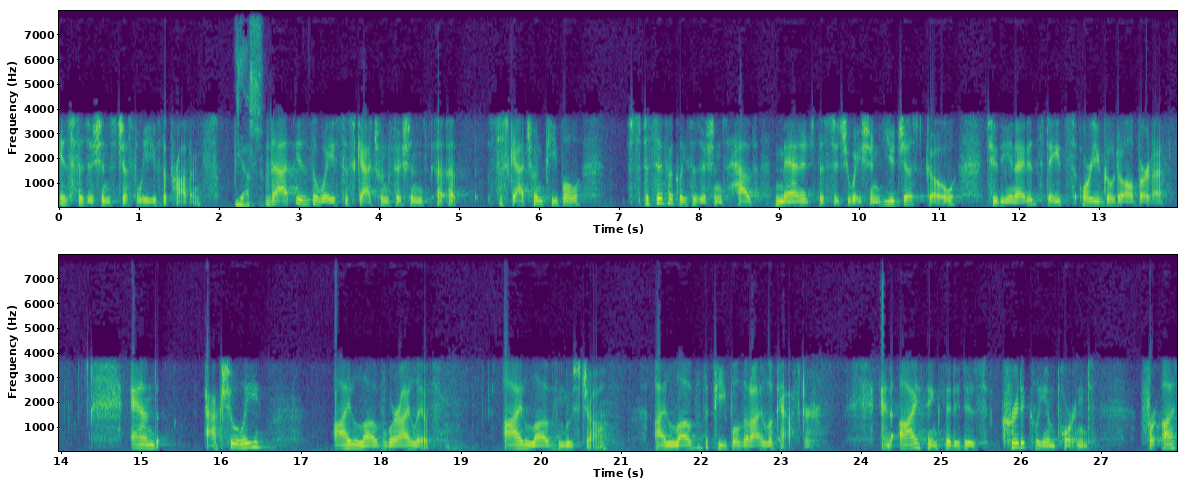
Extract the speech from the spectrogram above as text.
is physicians just leave the province. Yes. That is the way Saskatchewan, physicians, uh, uh, Saskatchewan people specifically physicians have managed the situation. You just go to the United States or you go to Alberta. And actually, I love where I live. I love Moose Jaw. I love the people that I look after. And I think that it is critically important for us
